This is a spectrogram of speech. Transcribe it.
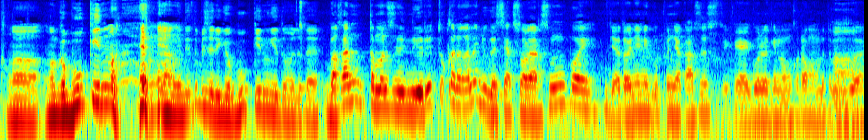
nge ngegebukin mah. Hmm. yang itu bisa digebukin gitu maksudnya. bahkan teman sendiri tuh kadang-kadang juga seksual harassment boy jatuhnya nih gue punya kasus kayak gue lagi nongkrong sama temen Ah. gue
